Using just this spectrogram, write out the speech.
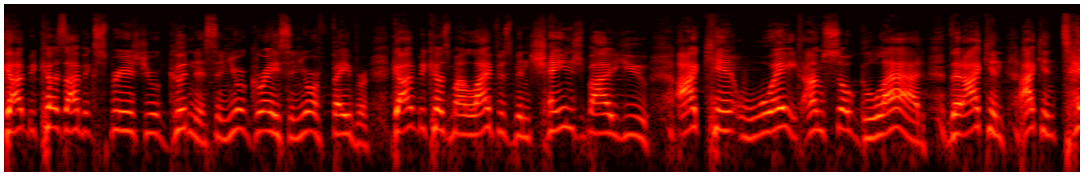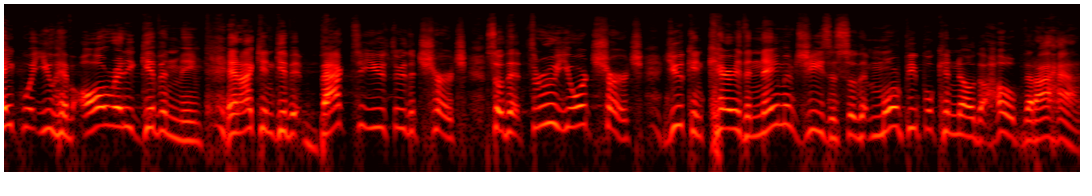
God, because I've experienced your goodness and your grace and your favor, God, because my life has been changed by you, I can't wait. I'm so glad that I can, I can take what you have already given me and I can can give it back to you through the church so that through your church you can carry the name of Jesus so that more people can know the hope that I have.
